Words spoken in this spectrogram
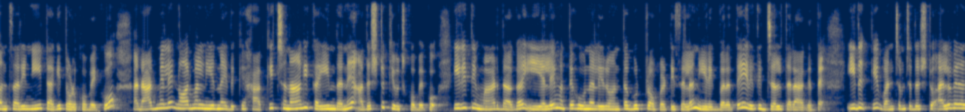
ಒಂದ್ಸಾರಿ ನೀಟಾಗಿ ತೊಳ್ಕೊಬೇಕು. ಅದಾದಮೇಲೆ ನಾರ್ಮಲ್ ನೀರನ್ನ ಇದಕ್ಕೆ ಹಾಕಿ ಚೆನ್ನಾಗಿ ಕೈಯಿಂದನೇ ಆದಷ್ಟು ಕಿವುಚ್ಕೋಬೇಕು. ಈ ರೀತಿ ಮಾಡಿದಾಗ ಈ ಎಲೆ ಮತ್ತು ಹೂನಲ್ಲಿರುವಂಥ ಗುಡ್ ಪ್ರಾಪರ್ಟೀಸ್ ಎಲ್ಲ ನೀರಿಗೆ ಬರುತ್ತೆ. ಈ ರೀತಿ ಜೆಲ್ ಥರ ಆಗುತ್ತೆ. ಇದಕ್ಕೆ ಒಂದು ಚಮಚದಷ್ಟು ಅಲೋವೆರಾ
